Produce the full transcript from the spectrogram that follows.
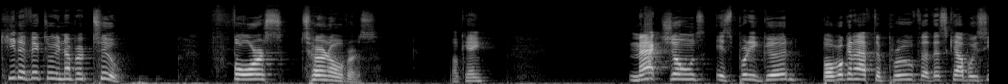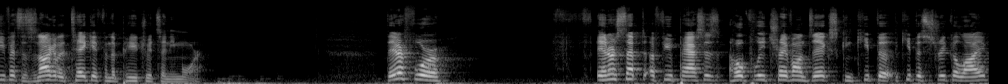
Key to victory number two. Force turnovers. Okay? Mac Jones is pretty good, but we're going to have to prove that this Cowboys defense is not going to take it from the Patriots anymore. Therefore, intercept a few passes. Hopefully, Trevon Diggs can keep the keep the streak alive.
